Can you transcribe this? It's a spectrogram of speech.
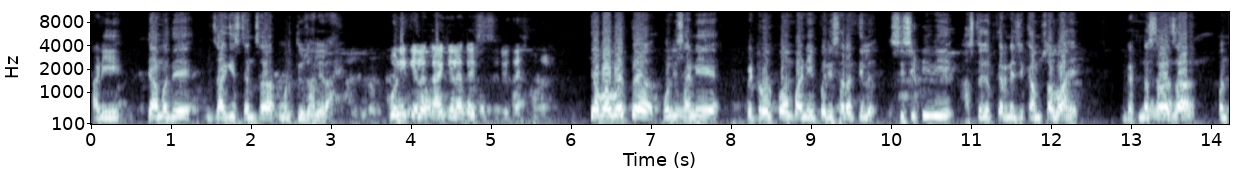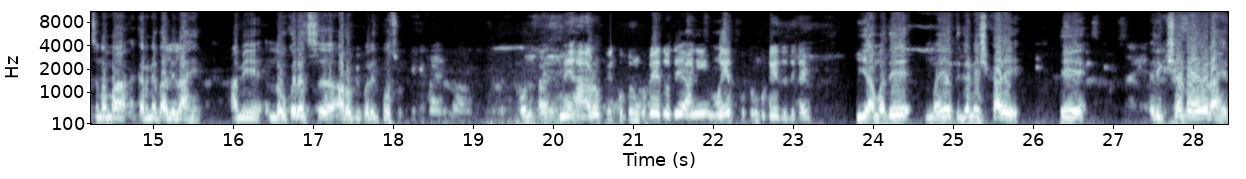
आणि त्यामध्ये जागीच त्यांचा मृत्यू झालेला आहे. कोणी केलं काय केलं काय? त्याबाबत पोलिसांनी पेट्रोल पंप आणि परिसरातील सीसीटीव्ही हस्तगत करण्याचे काम चालू आहे. घटनास्थळाचा पंचनामा करण्यात आलेला आहे. आम्ही लवकरच आरोपीपर्यंत पोहोचू. नाही आरोपी कुठून कुठे येत होते आणि मयत कुठून कुठे येत होते काय यामध्ये मयत गणेश काळे हे रिक्षा ड्रायव्हर आहेत.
